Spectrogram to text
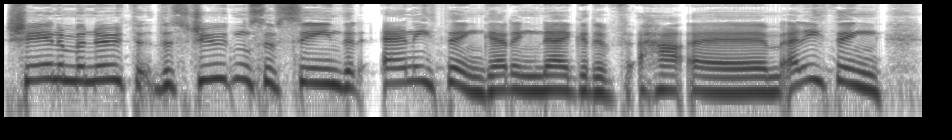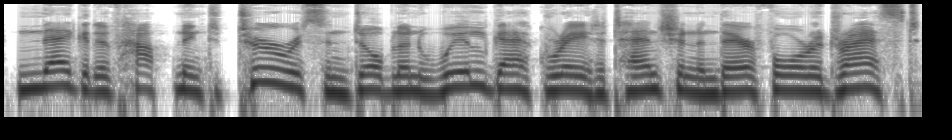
Shane and the students have seen that anything getting negative, ha- um, anything negative happening to tourists in Dublin will get great attention and therefore addressed.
